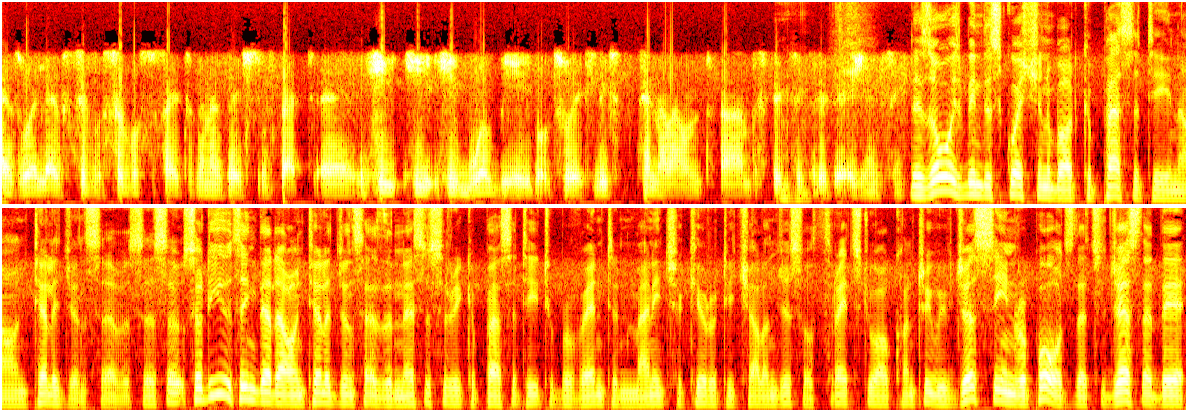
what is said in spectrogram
as well as civil, civil society organizations, that uh, he, he, he will be able to at least turn around um, the state security agency. There's always been this question about capacity in our intelligence services. So, so do you think that our intelligence has the necessary capacity to prevent and manage security challenges or threats to our country? We've just seen reports that suggest that there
